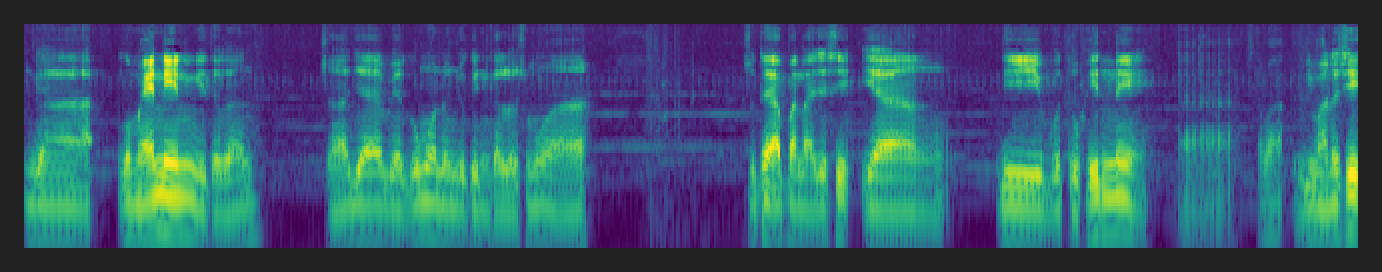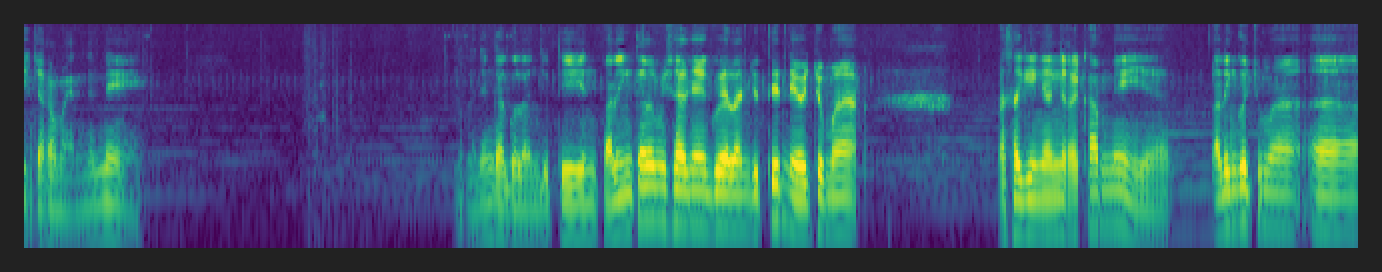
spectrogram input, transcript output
Nggak gue mainin gitu kan. Sengaja biar gue mau nunjukin ke lo semua. Maksudnya apa aja sih yang dibutuhin nih? Nah, sama gimana sih cara mainin nih? Makanya nggak gue lanjutin. Paling kalau misalnya gue lanjutin ya cuma pas lagi nggak ngerekam nih ya. Paling gue cuma uh,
